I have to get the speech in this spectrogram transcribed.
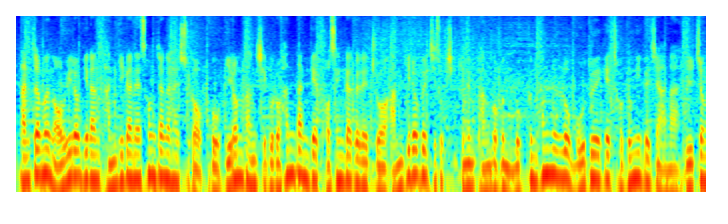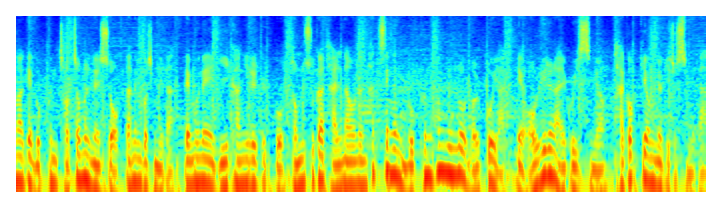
단점은 어휘력이란 단기간에 성장을 할 수가 없고 이런 방식으로 한 단계 더 생각을 해주어 암기력을 지속시키는 방법은 높은 확률로 모두에게 적용이 되지 않아 일정하게 높은 저점을 낼수 없다는 것입니다. 때문에 이 강의를 듣고 점수가 잘 나오는 학생은 높은 확률로 넓고 얇게 어휘를 알고 있으며 작업 기억력이 좋습니다.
